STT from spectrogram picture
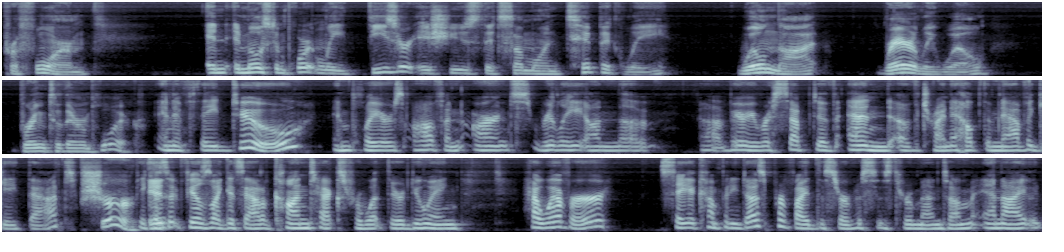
perform. And, and most importantly, these are issues that someone typically will not, rarely will, bring to their employer. And if they do, employers often aren't really on the uh, very receptive end of trying to help them navigate that Sure. because and- it feels like it's out of context for what they're doing. However, say a company does provide the services through Mentumm, and I,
